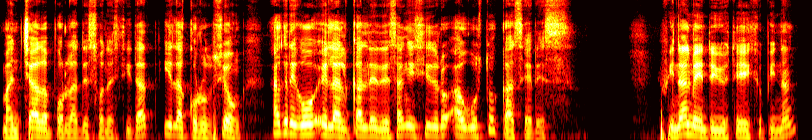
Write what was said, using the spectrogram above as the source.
manchado por la deshonestidad y la corrupción, agregó el alcalde de San Isidro, Augusto Cáceres. Finalmente, ¿y ustedes qué opinan?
